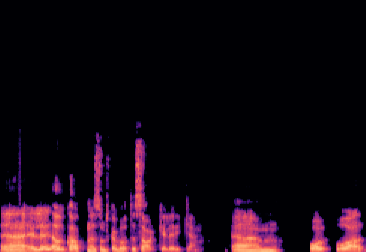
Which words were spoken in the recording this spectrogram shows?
Uh, eller advokatene som skal gå til sak eller ikke. Um, og, og,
